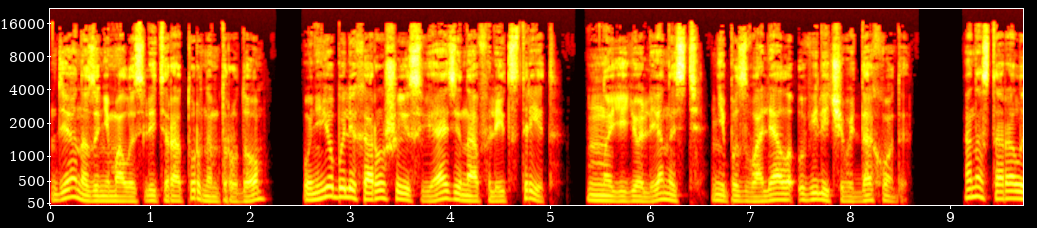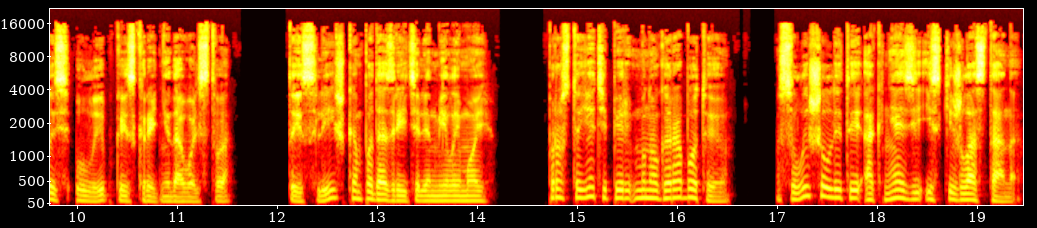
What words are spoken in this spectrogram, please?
Диана занималась литературным трудом, у нее были хорошие связи на Флит-стрит, но ее леность не позволяла увеличивать доходы. Она старалась улыбкой скрыть недовольство. «Ты слишком подозрителен, милый мой. Просто я теперь много работаю. Слышал ли ты о князе из Кижластана?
